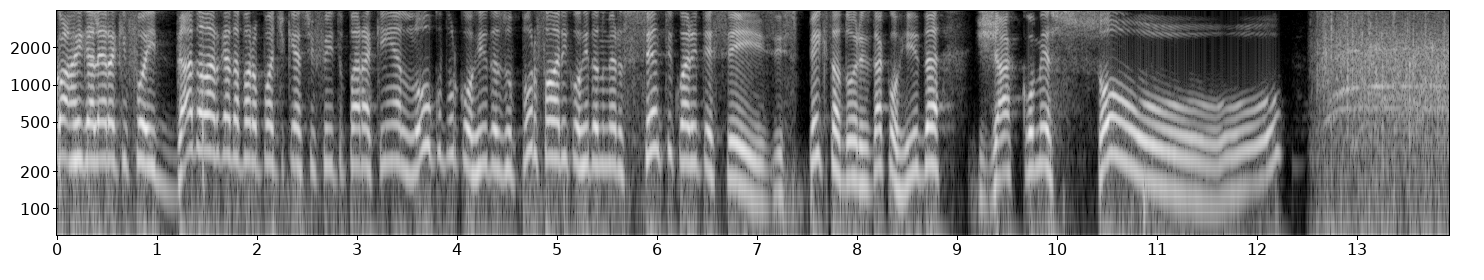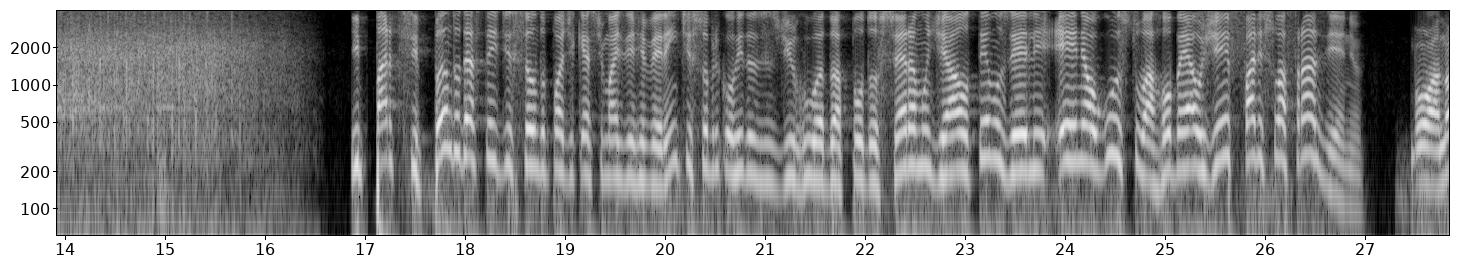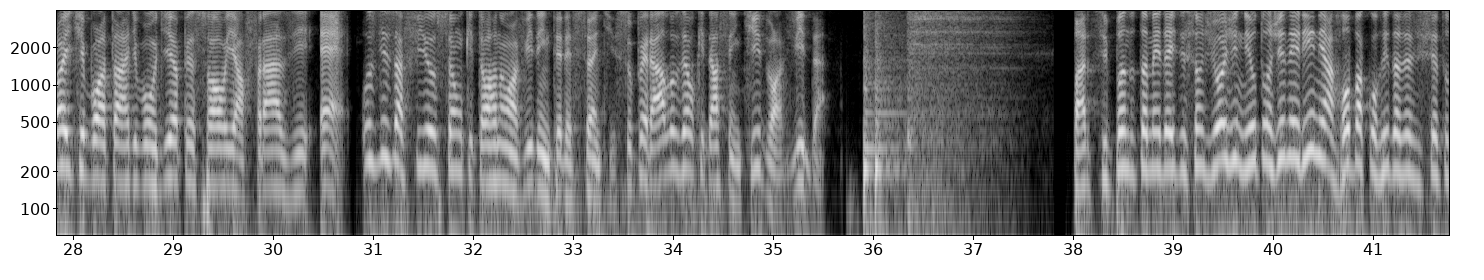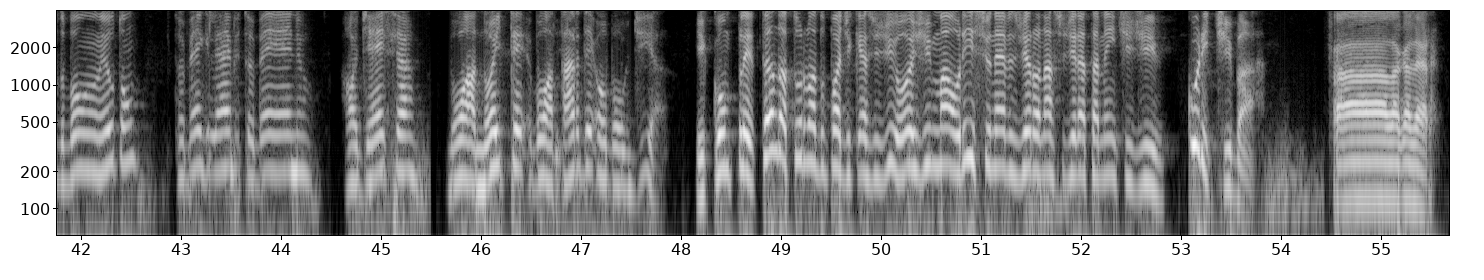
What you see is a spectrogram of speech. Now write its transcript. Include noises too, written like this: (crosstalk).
Corre, galera, que foi dada a largada para o podcast feito para quem é louco por corridas, o Por Falar em Corrida número 146. Espectadores da corrida, já começou! E participando desta edição do podcast mais irreverente sobre corridas de rua da Podosfera Mundial, temos ele, Enio Augusto, arroba ELG. Fale sua frase, Enio. Boa noite, boa tarde, bom dia, pessoal. E a frase é: Os desafios são o que tornam a vida interessante. Superá-los é o que dá sentido à vida. Participando também da edição de hoje, Newton Generini, arroba Corridas SC. Tudo bom, Newton? Tudo bem, Guilherme? Tudo bem, Enio? Audiência, boa noite, boa tarde ou bom dia. E completando a turma do podcast de hoje, Maurício Neves Geronasso, diretamente de Curitiba. Fala, galera.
